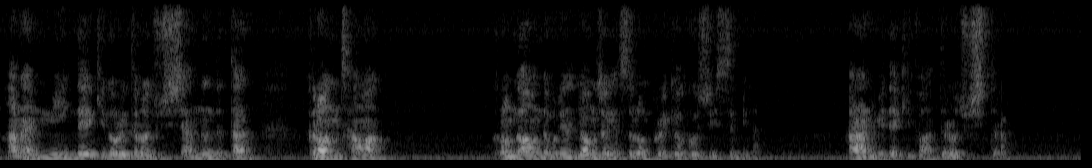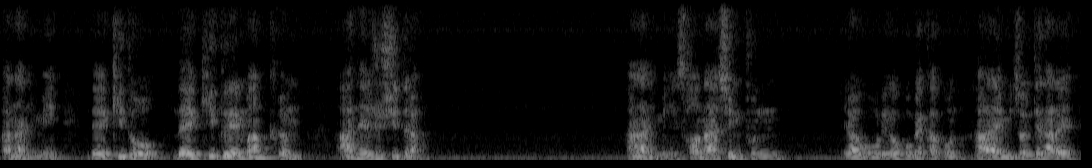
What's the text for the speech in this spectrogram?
하나님이 내 기도를 들어주시지 않는 듯한 그런 상황, 그런 가운데 우리는 영적인 슬럼프를 겪을 수 있습니다. 하나님이 내 기도 안 들어주시더라. 하나님이 내 기도 내 기도의 만큼 안 해주시더라. 하나님이 선하신 분이라고 우리가 고백하고 하나님이 절대 나를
